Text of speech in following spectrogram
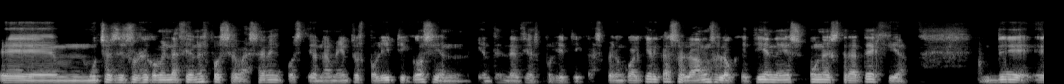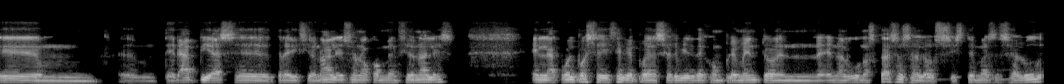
eh, muchas de sus recomendaciones pues, se basan en cuestionamientos políticos y en, tendencias políticas. Pero en cualquier caso, la OMS lo que tiene es una estrategia de em, terapias eh, tradicionales o no convencionales, en la cual pues, se dice que pueden servir de complemento en, en algunos casos a los sistemas de salud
